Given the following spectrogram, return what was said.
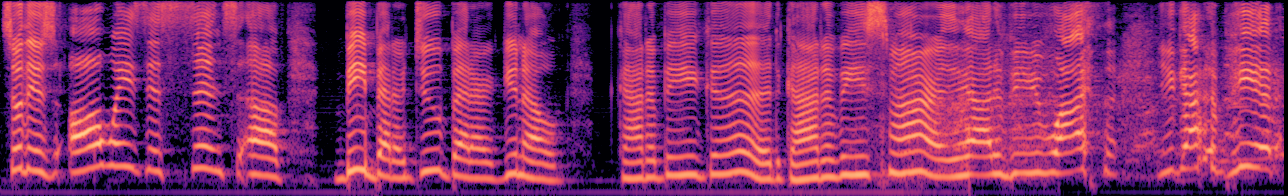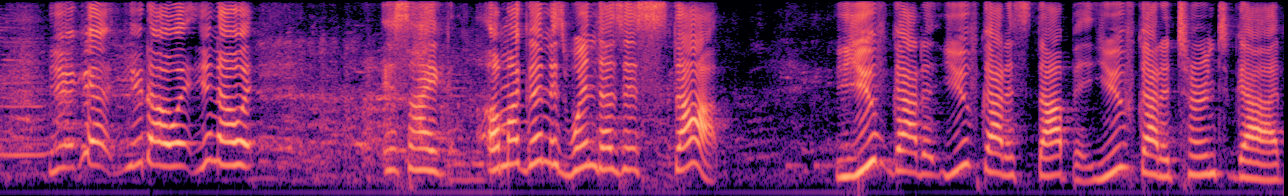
So there's always this sense of be better, do better, you know, gotta be good, gotta be smart, you gotta be wise, you gotta be it, you get, you know it, you know it. It's like, oh my goodness, when does it stop? You've got to, you've got to stop it. You've got to turn to God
